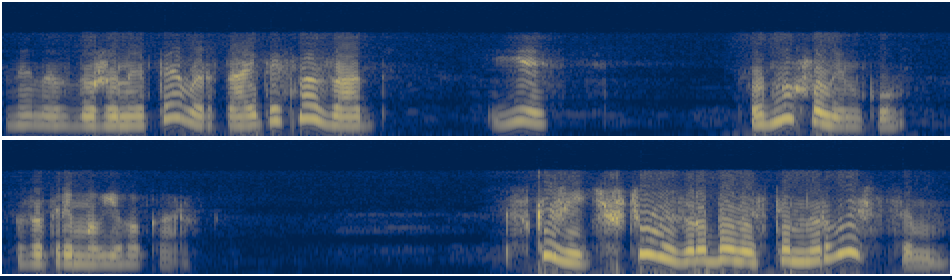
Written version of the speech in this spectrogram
не наздоженете, вертайтесь назад. Єсть. Одну хвилинку, затримав його кар. Скажіть, що ви зробили з тим норвежцем,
